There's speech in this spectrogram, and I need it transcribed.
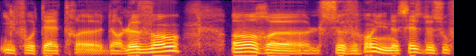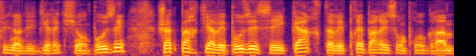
il faut être euh, dans le vent. Or, euh, ce vent, il ne cesse de souffler dans des directions opposées. Chaque parti avait posé ses cartes, avait préparé son programme.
